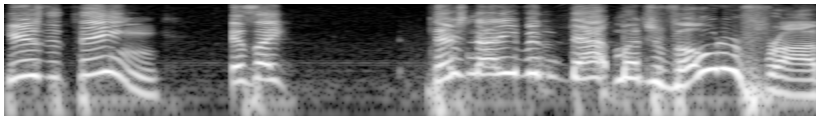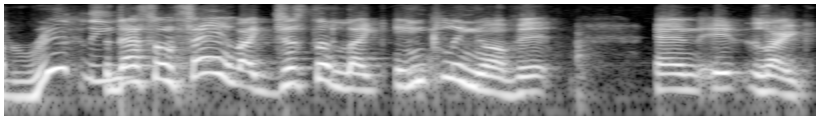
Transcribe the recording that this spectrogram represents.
here's the thing: it's like there's not even that much voter fraud, really. But that's what I'm saying. Like just the like inkling of it, and it like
